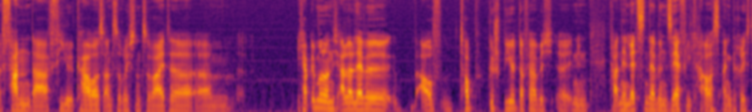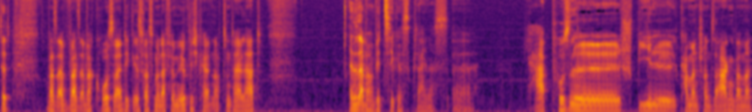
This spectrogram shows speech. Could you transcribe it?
Fun, da viel Chaos anzurichten und so weiter. Ähm, ich habe immer noch nicht alle Level auf Top gespielt. Dafür habe ich äh, in den gerade in den letzten Leveln sehr viel Chaos angerichtet, was es einfach großartig ist, was man da für Möglichkeiten auch zum Teil hat. Es ist einfach ein witziges kleines äh, ja, Puzzlespiel kann man schon sagen, weil man,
